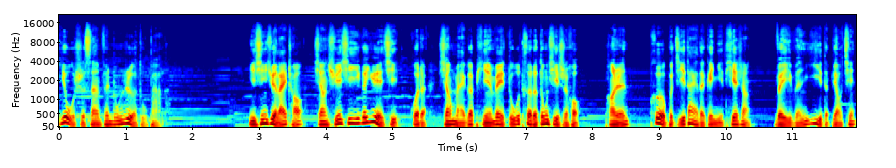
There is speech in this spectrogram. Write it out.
又是三分钟热度罢了。你心血来潮想学习一个乐器，或者想买个品味独特的东西时候，旁人迫不及待地给你贴上伪文艺的标签。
